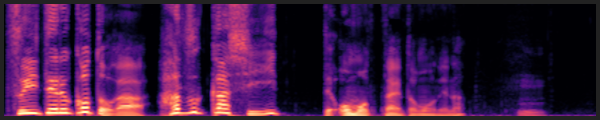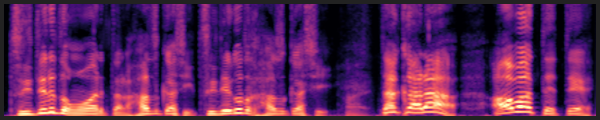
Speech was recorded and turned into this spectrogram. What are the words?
ついてることが恥ずかしいって思ったんやと思うねんな。うん。ついてると思われたら恥ずかしい。ついてることが恥ずかしい。はい。だから慌てて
